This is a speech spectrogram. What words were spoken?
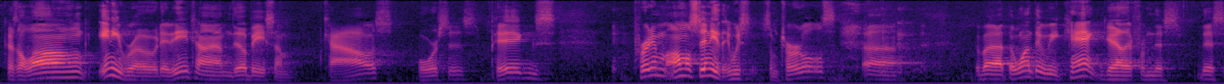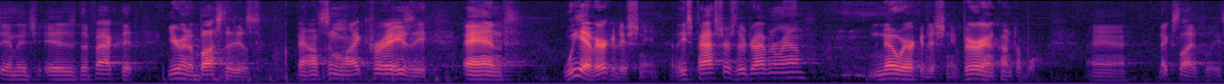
because along any road at any time there'll be some cows, horses, pigs, pretty almost anything. Some turtles. Uh, but the one thing we can't gather from this, this image is the fact that you're in a bus that is bouncing like crazy. And we have air conditioning. These pastors, they're driving around, no air conditioning, very uncomfortable. And next slide, please.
